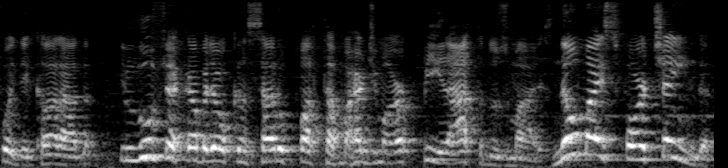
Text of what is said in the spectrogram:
foi declarada. E Luffy acaba de alcançar o patamar de maior pirata dos mares. Não mais forte ainda.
